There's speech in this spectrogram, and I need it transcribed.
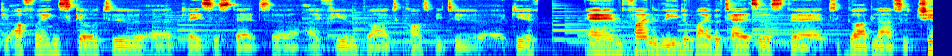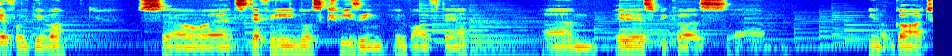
the offerings go to uh, places that uh, I feel God calls me to uh, give. And finally, the Bible tells us that God loves a cheerful giver so uh, it's definitely no squeezing involved there. Um, it is because um, you know God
